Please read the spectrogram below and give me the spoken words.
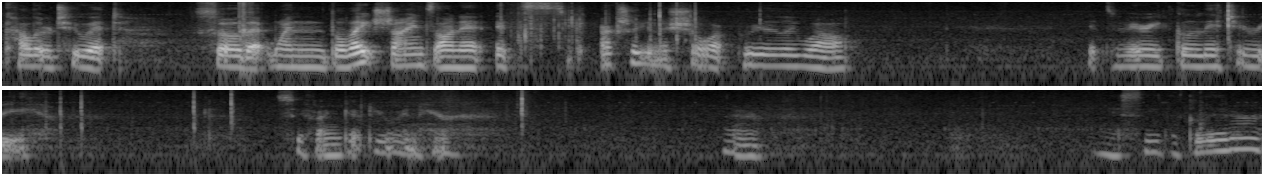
color to it so that when the light shines on it, it's actually going to show up really well. It's very glittery. Let's see if I can get you in here. There. You see the glitter?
